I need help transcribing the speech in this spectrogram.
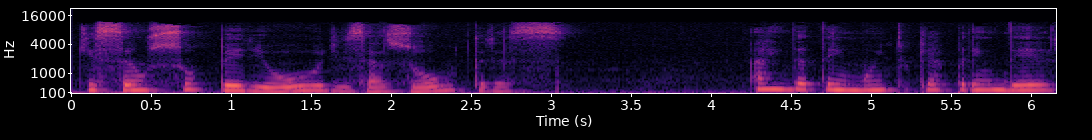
que são superiores às outras, ainda tem muito que aprender.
